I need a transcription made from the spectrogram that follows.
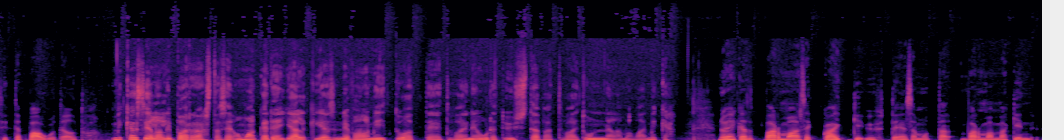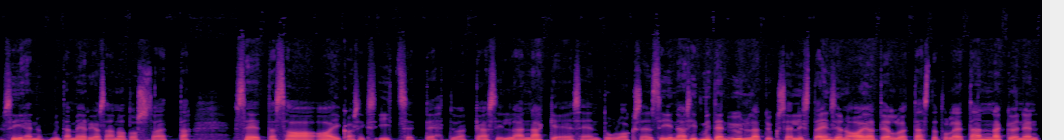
sitten paukuteltua. Mikä siellä oli parasta, se oma kädenjälki ja ne valmiit tuotteet vai ne uudet ystävät vai tunnelma vai mikä? No ehkä varmaan se kaikki yhteensä, mutta varmaan mäkin siihen, mitä Merja sanoi tuossa, että se, että saa aikaisiksi itse tehtyä käsillään, näkee sen tuloksen siinä. Ja sitten miten yllätyksellistä. Ensin on ajatellut, että tästä tulee tämän näköinen,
